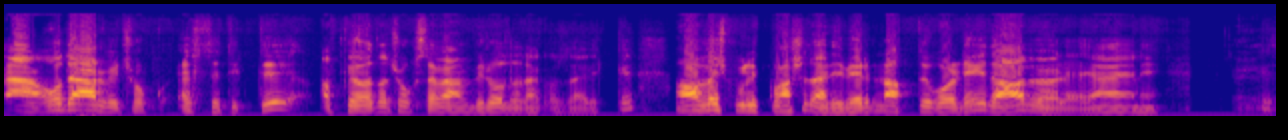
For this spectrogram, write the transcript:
Yani o derbi çok estetikti. Afya'yı da çok seven biri olarak özellikle. Ama 5 birlik maçı da River'in attığı gol neydi abi böyle yani. Evet.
